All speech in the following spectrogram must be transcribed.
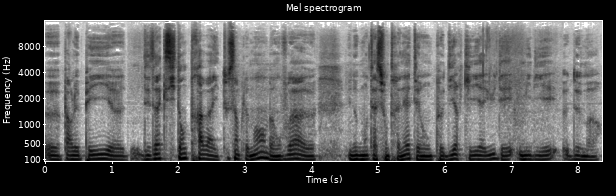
euh, par le pays euh, des accidents de travail. Tout simplement ben, on voit euh, une augmentation très nette et on peut dire qu'il y a eu des milliers de morts.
